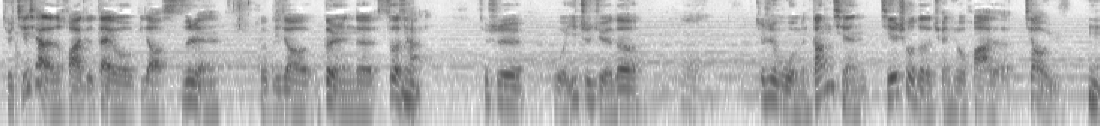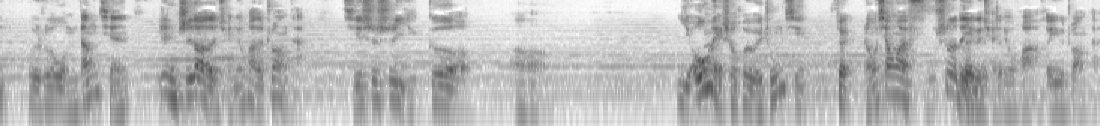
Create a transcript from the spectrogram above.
就接下来的话就带有比较私人和比较个人的色彩了。就是我一直觉得，嗯，就是我们当前接受的全球化的教育，嗯，或者说我们当前认知到的全球化的状态，其实是一个呃以欧美社会为中心，对，然后向外辐射的一个全球化和一个状态。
